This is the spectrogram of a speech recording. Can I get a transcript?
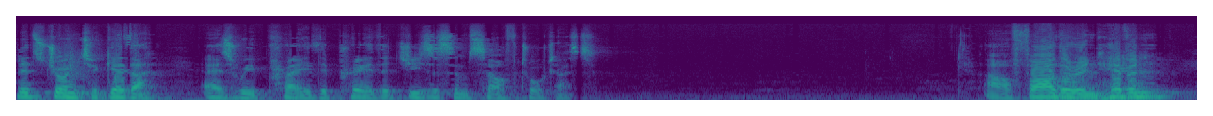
Let's join together as we pray the prayer that Jesus himself taught us. Our Father in heaven,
